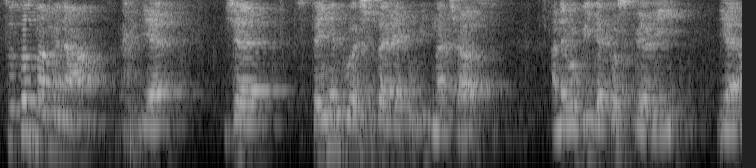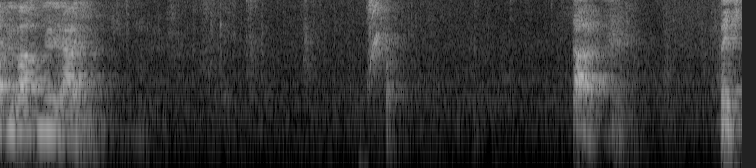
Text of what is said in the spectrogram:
Co to znamená, je, že stejně důležité jako být na čas, anebo být jako skvělý, je, aby vás měli rádi. Tak, teď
